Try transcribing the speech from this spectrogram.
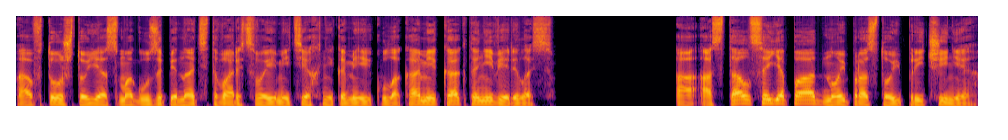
А в то, что я смогу запинать тварь своими техниками и кулаками, как-то не верилось. А остался я по одной простой причине.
